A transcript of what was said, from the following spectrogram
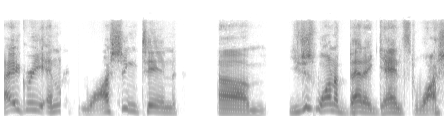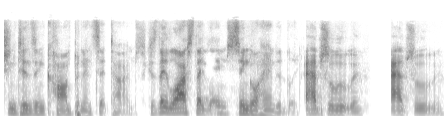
I agree. And like Washington, um, you just want to bet against Washington's incompetence at times because they lost that game single handedly. absolutely, absolutely.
